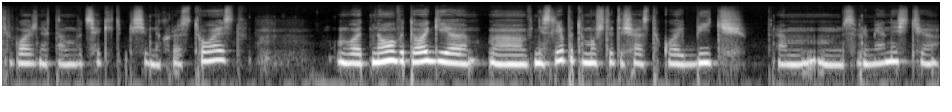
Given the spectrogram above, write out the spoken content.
тревожных там вот всяких депрессивных расстройств. Вот, но в итоге э, внесли, потому что это сейчас такой бич прям современности,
